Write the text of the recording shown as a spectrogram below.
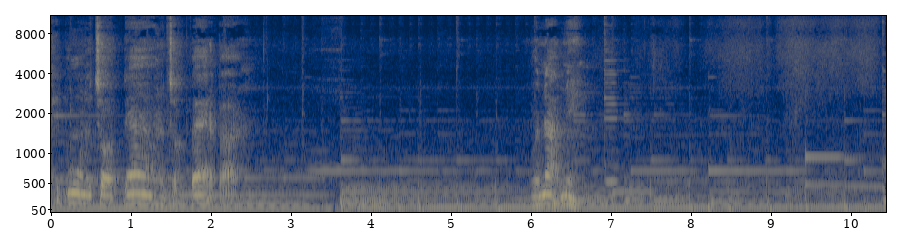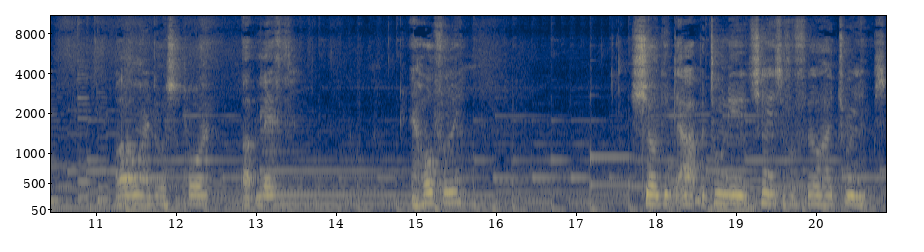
People want to talk down and talk bad about her. But not me. All I want to do is support, uplift, and hopefully she'll get the opportunity and chance to fulfill her dreams.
